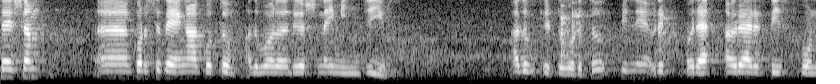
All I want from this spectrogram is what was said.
ശേഷം കുറച്ച് തേങ്ങാക്കൊത്തും അതുപോലെ തന്നെ കഷ്ണയും ഇഞ്ചിയും അതും ഇട്ട് കൊടുത്തു. പിന്നെ ഒരു ഒരു അര ടീസ്പൂൺ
